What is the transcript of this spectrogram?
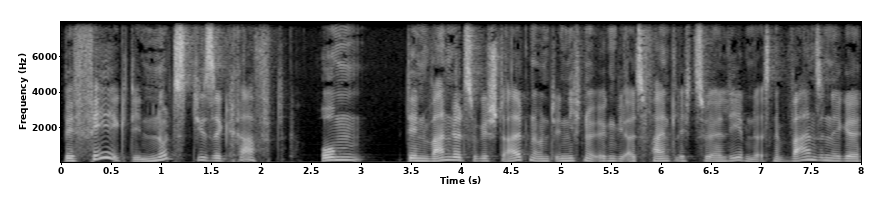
befähigt die, nutzt diese Kraft, um den Wandel zu gestalten und ihn nicht nur irgendwie als feindlich zu erleben. Da ist eine wahnsinnige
